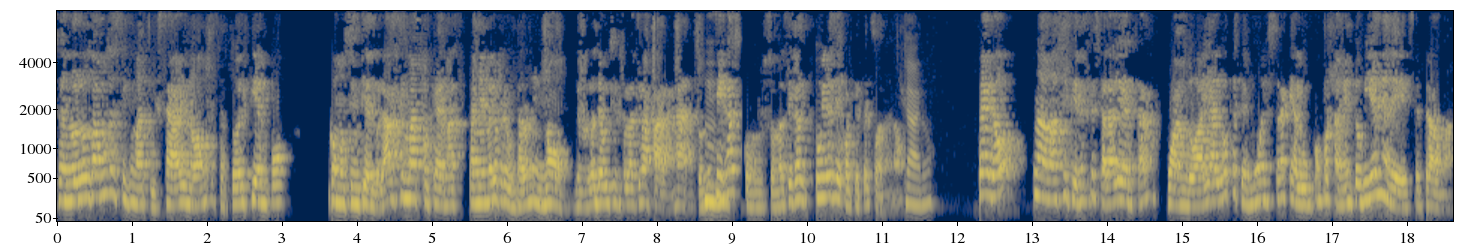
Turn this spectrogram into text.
o sea, no los vamos a estigmatizar y no vamos a estar todo el tiempo como sintiendo lástima, porque además también me lo preguntaron y no, yo no las debo sintiendo lástima para nada. Son mis hijas como son las hijas tuyas y de cualquier persona, ¿no? Claro. Pero nada más si tienes que estar alerta cuando hay algo que te muestra que algún comportamiento viene de este trauma.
